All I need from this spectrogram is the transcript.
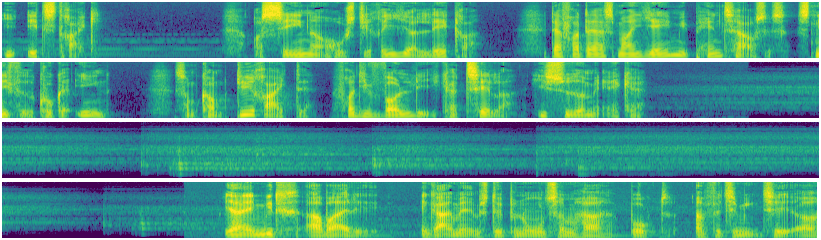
i et stræk. Og senere hos de rige og lækre, der fra deres Miami penthouses sniffede kokain, som kom direkte fra de voldelige karteller i Sydamerika. Jeg er i mit arbejde en gang imellem stødt på nogen, som har brugt amfetamin til at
